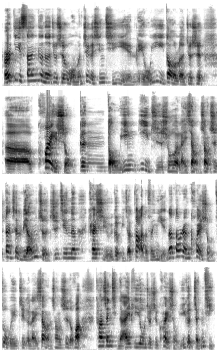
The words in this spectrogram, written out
而第三个呢，就是我们这个星期也留意到了，就是呃快手跟嗯抖音一直说来香港上市，但是两者之间呢，开始有一个比较大的分野。那当然，快手作为这个来香港上市的话，它申请的 IPO 就是快手一个整体。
